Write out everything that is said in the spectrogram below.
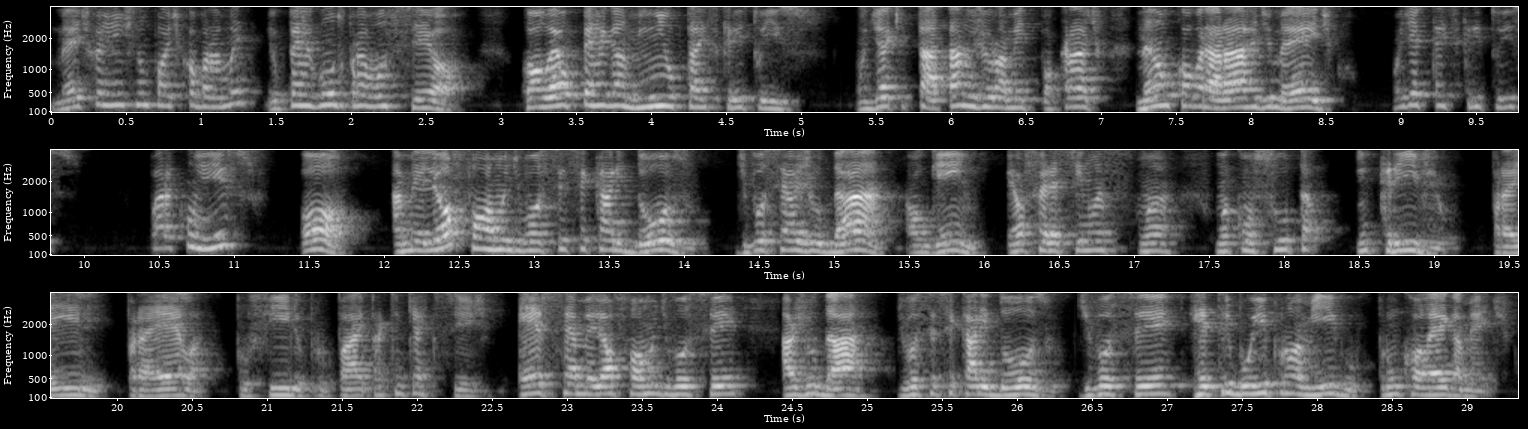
Médico a gente não pode cobrar, mas eu pergunto para você, ó, qual é o pergaminho que está escrito isso? Onde é que está? Está no juramento hipocrático? Não cobrará de médico. Onde é que está escrito isso? Para com isso. Ó, a melhor forma de você ser caridoso, de você ajudar alguém, é oferecendo uma, uma, uma consulta incrível para ele, para ela, para o filho, para o pai, para quem quer que seja. Essa é a melhor forma de você ajudar, de você ser caridoso, de você retribuir para um amigo, para um colega médico.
